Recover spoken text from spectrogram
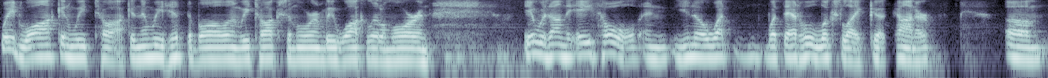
we'd walk and we'd talk, and then we'd hit the ball and we'd talk some more and we'd walk a little more. And it was on the eighth hole, and you know what what that hole looks like, uh, Connor. Um,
